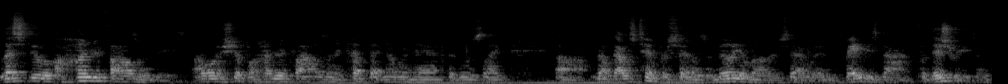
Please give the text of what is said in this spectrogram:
let's do 100,000 of these. I want to ship 100,000 and cut that number in half because it was like, uh, no, that was 10%. It was a million mothers that were, and babies died for this reason.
